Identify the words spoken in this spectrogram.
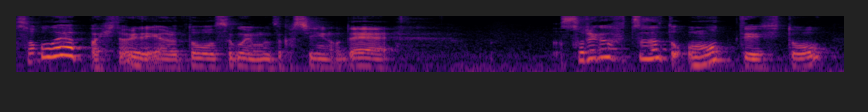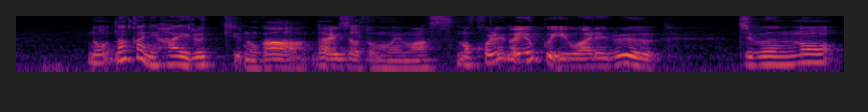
そこがやっぱ一人でやるとすごい難しいのでそれが普通だと思ってる人の中に入るっていうのが大事だと思います、まあ、これがよく言われる自分の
